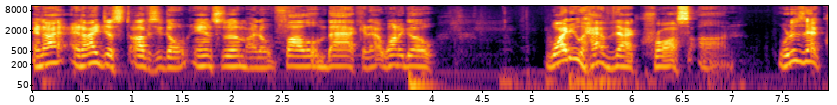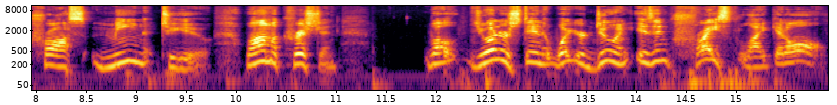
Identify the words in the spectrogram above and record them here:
and I and I just obviously don't answer them. I don't follow them back, and I want to go. Why do you have that cross on? What does that cross mean to you? Well, I'm a Christian. Well, you understand that what you're doing isn't Christ like at all?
